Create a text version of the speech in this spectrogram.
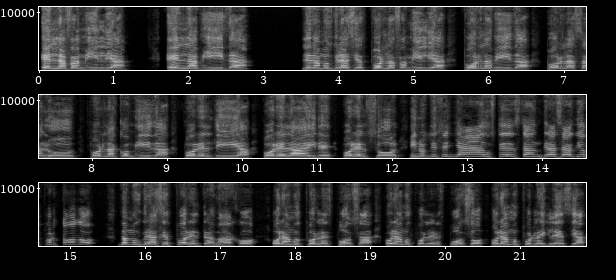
En la familia, en la vida. Le damos gracias por la familia, por la vida, por la salud, por la comida, por el día, por el aire, por el sol. Y nos dicen, ya, ustedes están, gracias a Dios por todo. Damos gracias por el trabajo, oramos por la esposa, oramos por el esposo, oramos por la iglesia,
